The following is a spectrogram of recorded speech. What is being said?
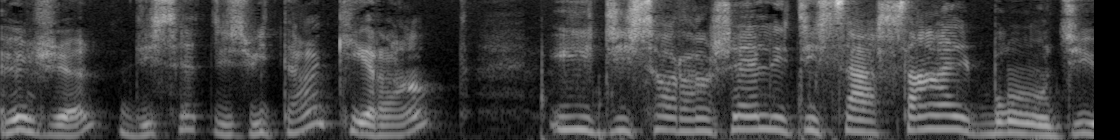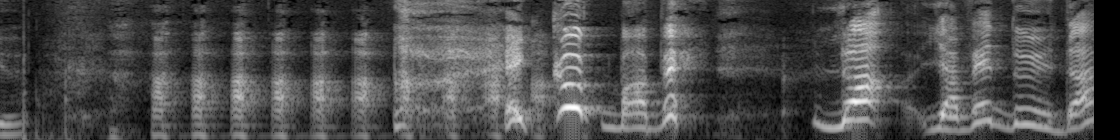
un jeune, 17, 18 ans, qui rentre. Il dit, Sœur Angèle, il dit, ça sent le bon Dieu. Écoute, ma belle, là, il y avait deux dames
